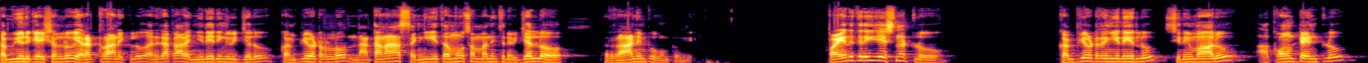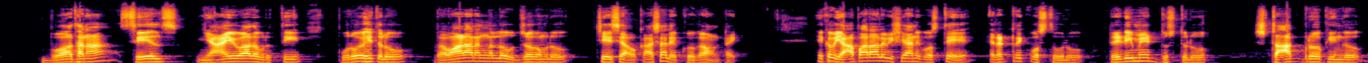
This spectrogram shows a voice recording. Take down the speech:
కమ్యూనికేషన్లు ఎలక్ట్రానిక్లు అన్ని రకాల ఇంజనీరింగ్ విద్యలు కంప్యూటర్లు నటన సంగీతము సంబంధించిన విద్యల్లో రాణింపు ఉంటుంది. పైన తెలియజేసినట్లు కంప్యూటర్ ఇంజనీర్లు సినిమాలు అకౌంటెంట్లు బోధన సేల్స్ న్యాయవాద వృత్తి పురోహితులు రవాణా రంగంలో ఉద్యోగములు చేసే అవకాశాలు ఎక్కువగా ఉంటాయి. ఇక వ్యాపారాల విషయానికి వస్తే ఎలక్ట్రిక్ వస్తువులు రెడీమేడ్ దుస్తులు స్టాక్ బ్రోకింగ్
